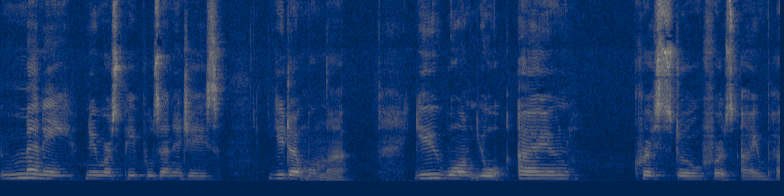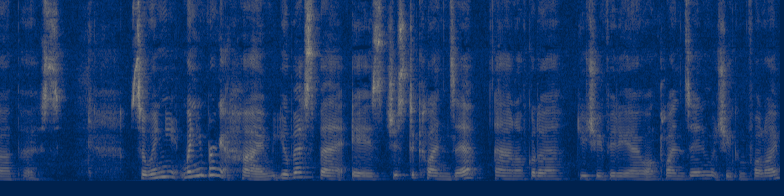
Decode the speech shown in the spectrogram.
many, numerous people's energies. You don't want that. You want your own crystal for its own purpose. So when you when you bring it home, your best bet is just to cleanse it. And I've got a YouTube video on cleansing, which you can follow.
